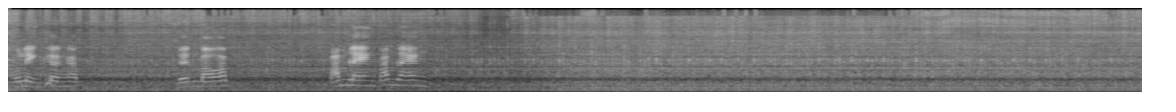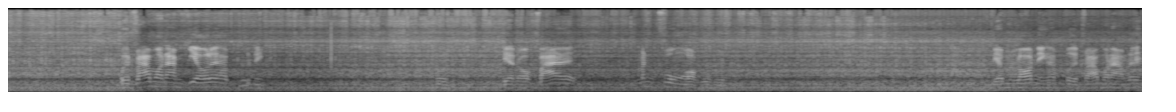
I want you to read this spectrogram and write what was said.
โอ้ เร่งเครื่องครับ เดินเบาครับ ปั๊มแรงปั๊มแรงเปิดฟ้าหมอน้ำเกี่ยวเลยครับดูนี่เดือดออกฟ้ามันฟุ้งออกดูคุณเดี๋ยวมันร้อนนี่ครับ เปิดฟ้าหมอน้ำเลย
